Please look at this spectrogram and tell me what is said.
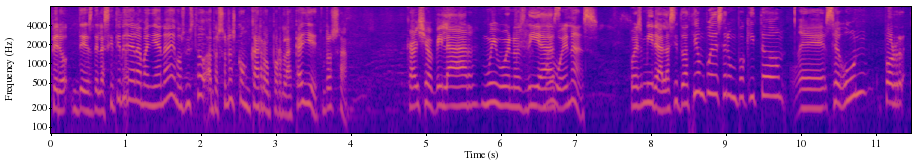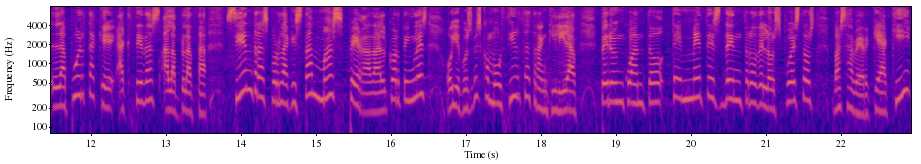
pero desde las 7 y media de la mañana hemos visto a personas con carro por la calle. Rosa. Caixo Pilar, muy buenos días. Muy buenas. Pues mira, la situación puede ser un poquito eh, según por la puerta que accedas a la plaza. Si entras por la que está más pegada al corte inglés, oye, pues ves como cierta tranquilidad. Pero en cuanto te metes dentro de los puestos, vas a ver que aquí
